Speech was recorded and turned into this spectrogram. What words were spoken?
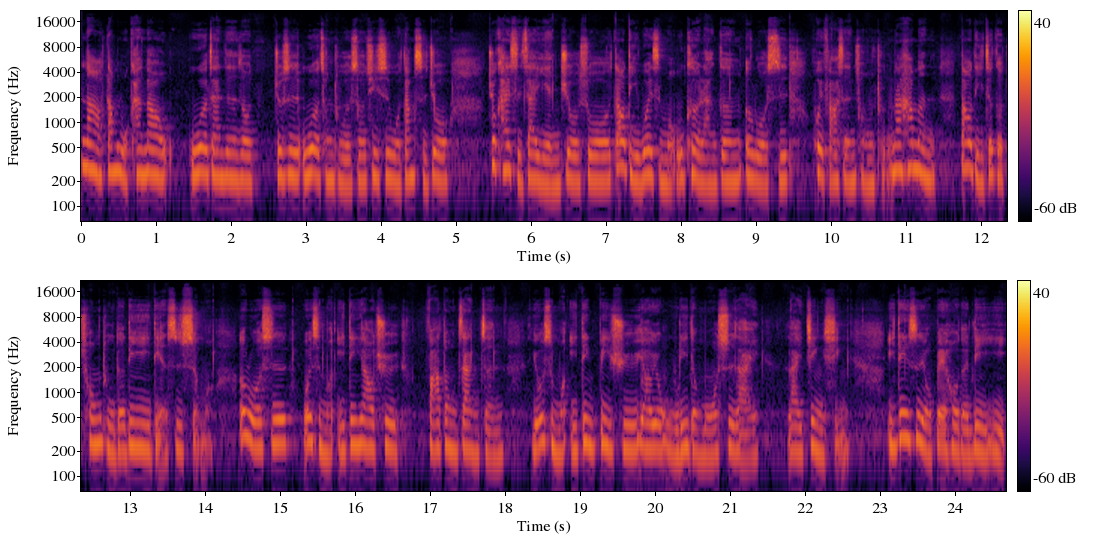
那当我看到乌俄战争的时候，就是乌俄冲突的时候，其实我当时就就开始在研究说，到底为什么乌克兰跟俄罗斯会发生冲突？那他们到底这个冲突的利益点是什么？俄罗斯为什么一定要去发动战争？有什么一定必须要用武力的模式来来进行？一定是有背后的利益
